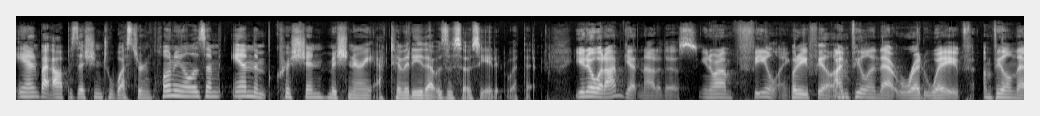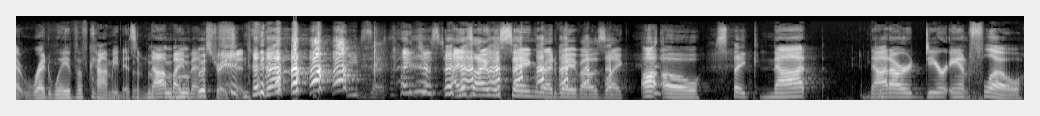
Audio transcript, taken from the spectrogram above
and by opposition to Western colonialism and the Christian missionary activity that was associated with it. You know what I'm getting out of this? You know what I'm feeling? What are you feeling? I'm feeling that red wave. I'm feeling that red wave of communism, not my menstruation. Jesus. I just as I was saying red wave, I was like, uh oh. It's like, Not not our dear Aunt Flo.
